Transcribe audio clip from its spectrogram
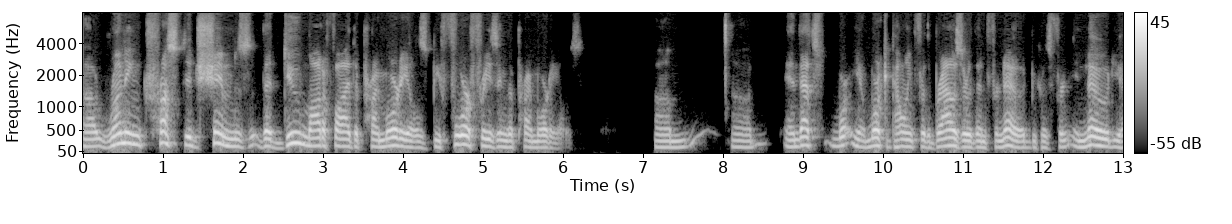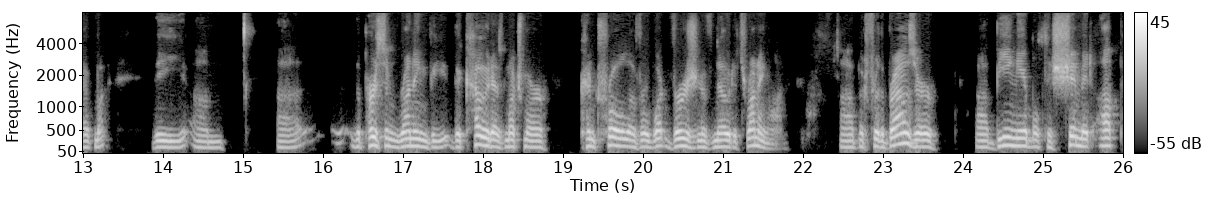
uh, running trusted shims that do modify the primordials before freezing the primordials. Um, uh, and that's more, you know, more compelling for the browser than for Node because for in Node you have the um, uh, the person running the the code has much more control over what version of Node it's running on. Uh, but for the browser, uh, being able to shim it up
